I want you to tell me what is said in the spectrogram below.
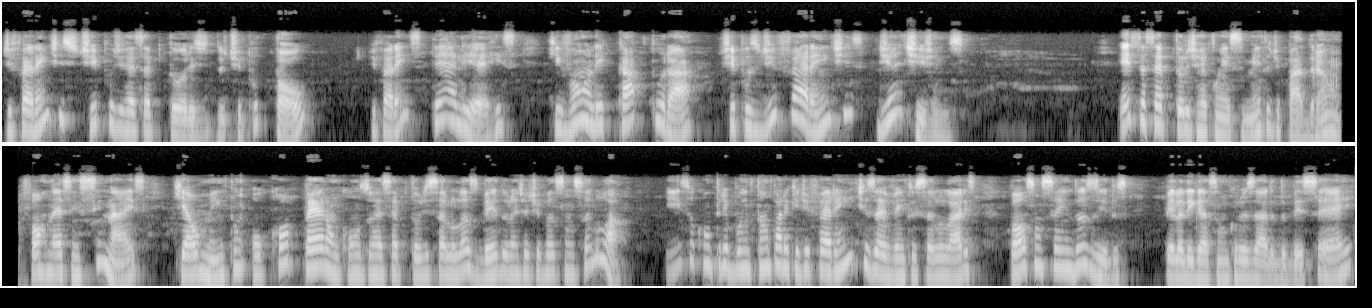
diferentes tipos de receptores do tipo TOL, diferentes TLRs que vão ali capturar tipos diferentes de antígenos. Esses receptores de reconhecimento de padrão fornecem sinais que aumentam ou cooperam com os receptores de células B durante a ativação celular. Isso contribui então para que diferentes eventos celulares possam ser induzidos, pela ligação cruzada do BCR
